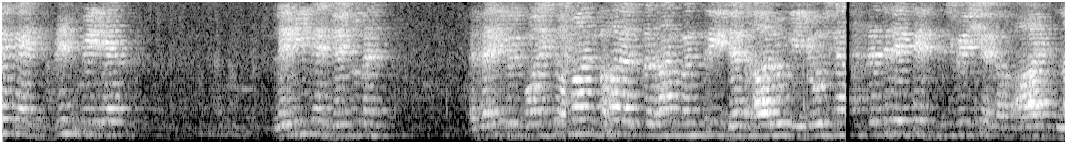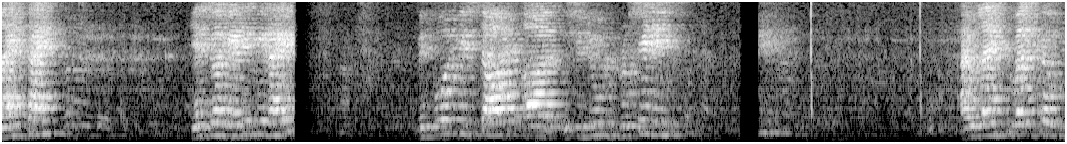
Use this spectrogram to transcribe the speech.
electronic and print media, ladies and gentlemen, a very good morning to Ayushman Bharat Pradhan Mantri Jan Arogya Yojana, unprecedented situation of our lifetime. Yes, you are getting me right. Before we start our scheduled proceedings, I would like to welcome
